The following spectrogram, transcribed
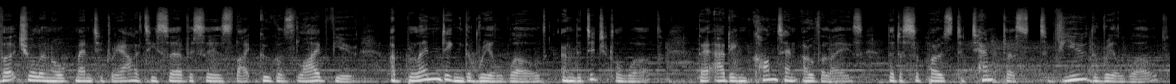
virtual and augmented reality services like Google's Live View are blending the real world and the digital world. They're adding content overlays that are supposed to tempt us to view the real world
